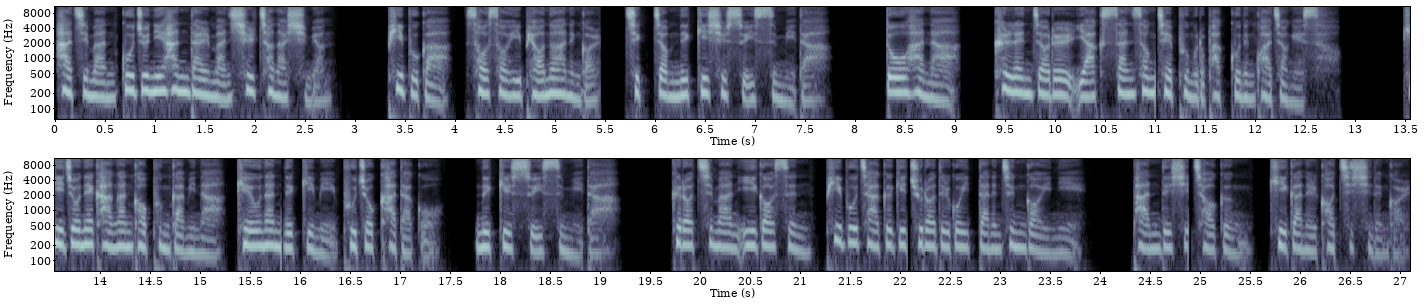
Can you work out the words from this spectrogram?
하지만 꾸준히 한 달만 실천하시면 피부가 서서히 변화하는 걸 직접 느끼실 수 있습니다. 또 하나, 클렌저를 약산성 제품으로 바꾸는 과정에서 기존의 강한 거품감이나 개운한 느낌이 부족하다고 느낄 수 있습니다. 그렇지만 이것은 피부 자극이 줄어들고 있다는 증거이니 반드시 적응 기간을 거치시는 걸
